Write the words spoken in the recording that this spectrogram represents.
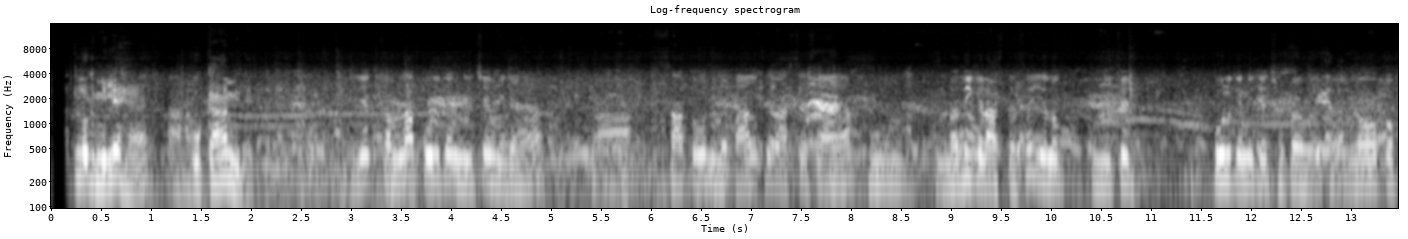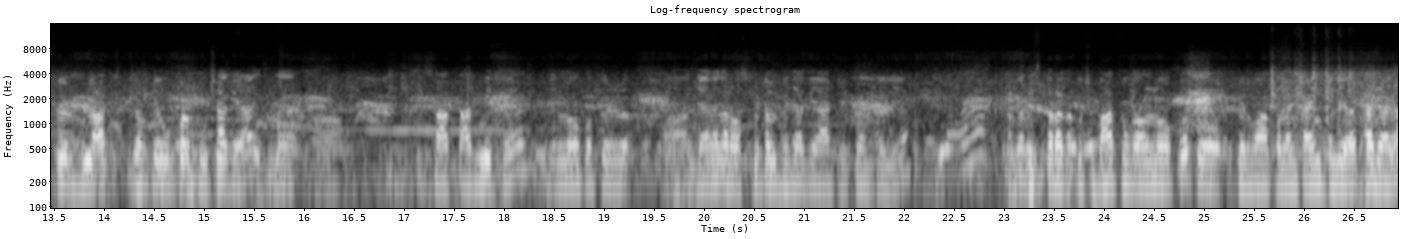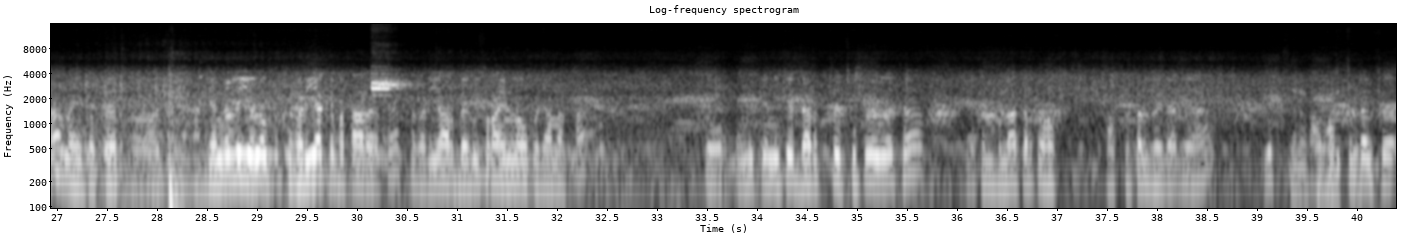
सात लोग मिले हैं हाँ, हाँ। वो कहाँ मिले? ये कमला पुल के नीचे मिले हैं। सातों नेपाल के रास्ते से आए हैं नदी के रास्ते से। ये लोग नीचे पुल के नीचे छुपे हुए थे। लोगों को फिर बुला करके ऊपर पूछा गया। इसमें सात आदमी थे जिन लोगों को फिर जयनगर हॉस्पिटल भेजा गया है ट्रीटमेंट के लिए। अगर इस तरह का कुछ बात होगा उन लोगों को तो फिर वहाँ क्वारंटाइन के लिए रखा जाएगा नहीं तो फिर जनरली ये लोग खगड़िया के बता रहे थे खगड़िया और बेगूसराय इन लोगों को जाना था। तो पुल के नीचे डर से छुपे हुए थे लेकिन बुला करके हॉस्पिटल भेजा गया है। हॉस्पिटल से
